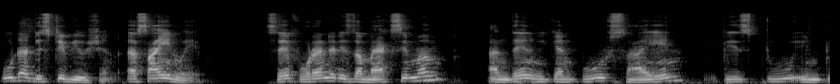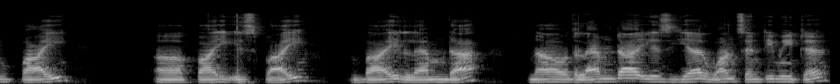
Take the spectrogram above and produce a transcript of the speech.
put a distribution a sine wave. Say 400 is the maximum and then we can put sine it is 2 into pi uh, pi is pi by lambda. Now the lambda is here one centimeter.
